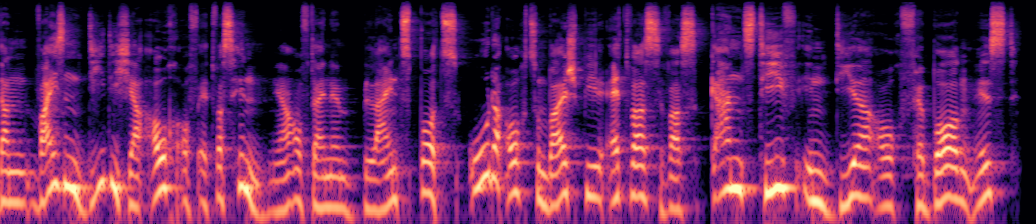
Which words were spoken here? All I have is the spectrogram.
dann weisen die dich ja auch auf etwas hin, ja, auf deine Blindspots oder auch zum Beispiel etwas, was ganz tief in dir auch verborgen ist,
